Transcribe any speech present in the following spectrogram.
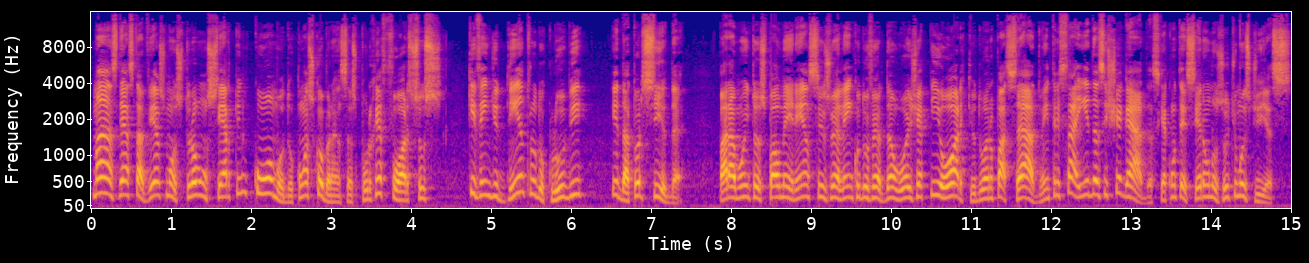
mas desta vez mostrou um certo incômodo com as cobranças por reforços que vêm de dentro do clube e da torcida. Para muitos palmeirenses, o elenco do Verdão hoje é pior que o do ano passado, entre saídas e chegadas que aconteceram nos últimos dias.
